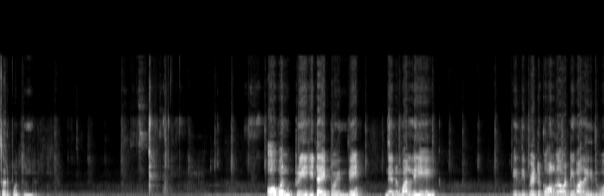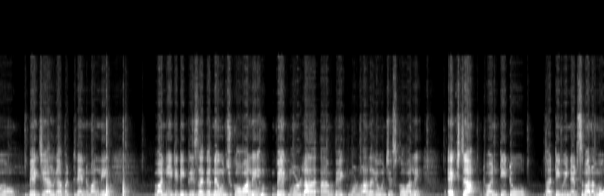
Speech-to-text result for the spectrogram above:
సరిపోతుంది. ఓవెన్ ప్రీహీట్ అయిపోయింది. నేను మళ్ళీ ఇది పెట్టుకోవాలి కాబట్టి మళ్ళీ ఇది బేక్ చేయాలి కాబట్టి నేను మళ్ళీ వన్ ఎయిటీ డిగ్రీస్ దగ్గరనే ఉంచుకోవాలి. బేక్ మోడ్లో బేక్ మోడ్లో అలాగే ఉంచేసుకోవాలి. Extra twenty to thirty minutes మనము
